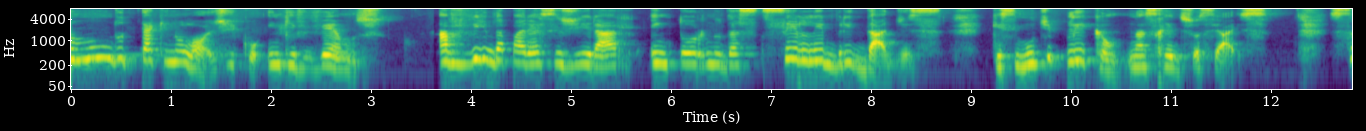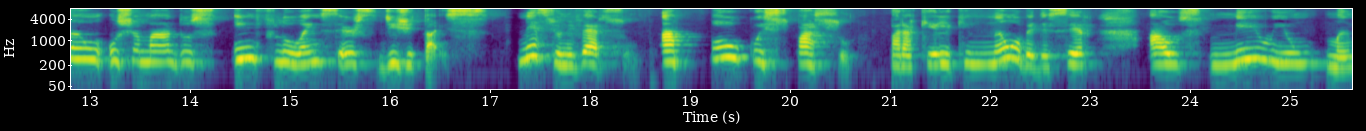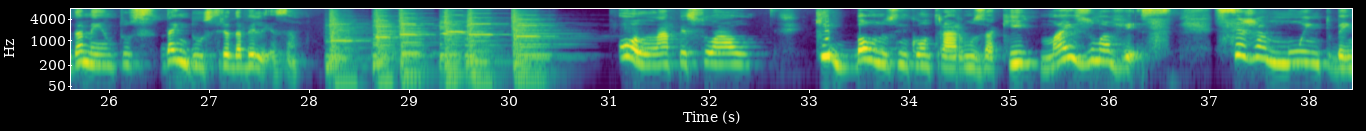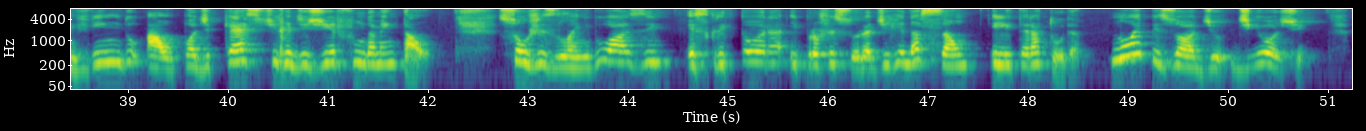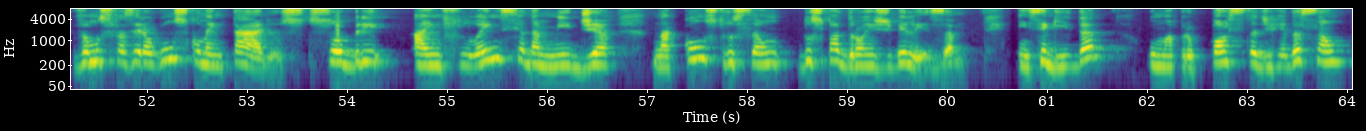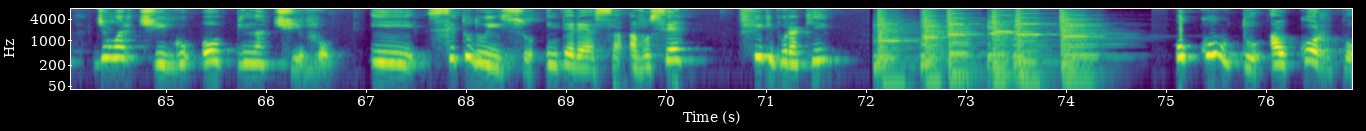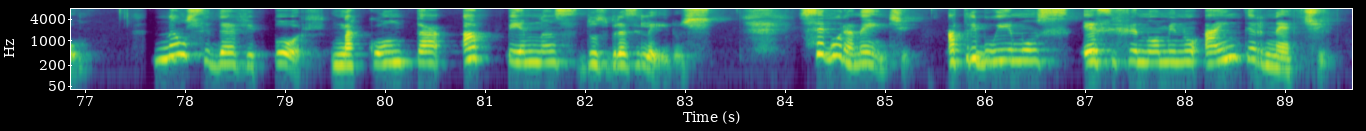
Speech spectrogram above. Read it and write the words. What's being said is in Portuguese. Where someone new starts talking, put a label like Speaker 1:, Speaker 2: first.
Speaker 1: No mundo tecnológico em que vivemos, a vida parece girar em torno das celebridades que se multiplicam nas redes sociais. São os chamados influencers digitais. Nesse universo, há pouco espaço para aquele que não obedecer aos mil e um mandamentos da indústria da beleza. Olá, pessoal! Que bom nos encontrarmos aqui mais uma vez. Seja muito bem-vindo ao podcast Redigir Fundamental. Sou Gislaine Buozzi, escritora e professora de redação e literatura. No episódio de hoje, vamos fazer alguns comentários sobre a influência da mídia na construção dos padrões de beleza. Em seguida, uma proposta de redação de um artigo opinativo. E se tudo isso interessa a você, fique por aqui. O culto ao corpo não se deve pôr na conta apenas dos brasileiros. Seguramente atribuímos esse fenômeno à internet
